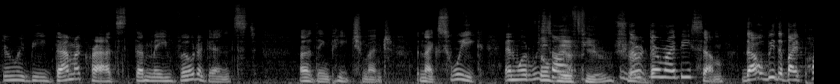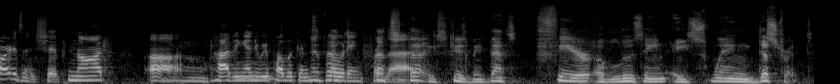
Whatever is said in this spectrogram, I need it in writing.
there may be Democrats that may vote against uh, the impeachment next week. And what we There'll saw, be a few, there, there might be some. That would be the bipartisanship, not uh, having any Republicans that's- voting for that's- that. Excuse me, that's fear of losing a swing district.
